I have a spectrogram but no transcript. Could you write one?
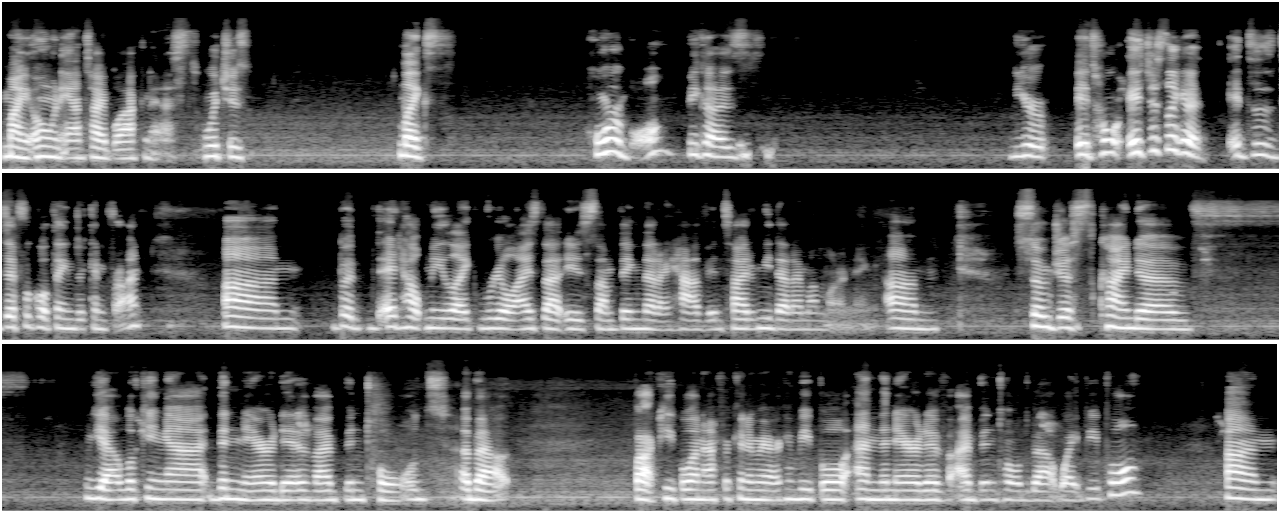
my own anti blackness, which is like horrible because you're it's it's just like a it's a difficult thing to confront. Um but it helped me like realize that is something that I have inside of me that I'm unlearning. Um so just kind of yeah, looking at the narrative I've been told about black people and African American people and the narrative I've been told about white people. Um,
